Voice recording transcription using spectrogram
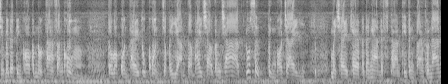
จะไม่ได้เป็นข้อกำหนดทางสังคม แต่ว่าคนไทยทุกคนจะพยายามทำให้ชาวต่างชาติ รู้สึกพึงพอใจ ไม่ใช่แค่พนักงานในสถานที่ต่างๆ เท่านั้น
